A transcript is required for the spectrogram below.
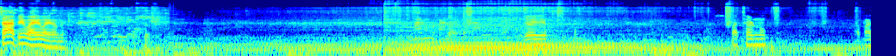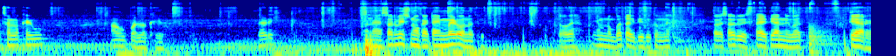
ચા પીવા આવ્યા અમે. જોઈ લ્યો. પાછળનું. આ પાછળ લખાયું. આ ઉપર લખાયું. રેડી અને સર્વિસનો કાંઈ ટાઈમ મળ્યો નથી. તો હવે એમનું બતાવી દીધું તમને. હવે સર્વિસ થાય ત્યારની વાત ત્યારે.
